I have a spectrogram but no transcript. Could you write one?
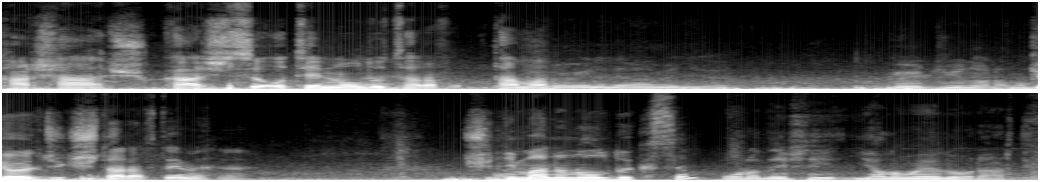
Karşı. Ha şu karşısı otelin olduğu taraf. Tamam. Şöyle devam ediyor. Gölcüğün orada. Gölcük şu taraf değil mi? He. Şu limanın olduğu kısım Orada işte Yalova'ya doğru artık.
